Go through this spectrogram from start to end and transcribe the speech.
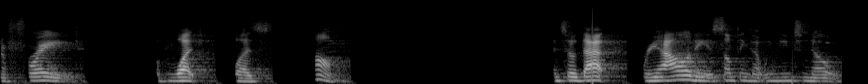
and afraid of what was to come. And so that reality is something that we need to know.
